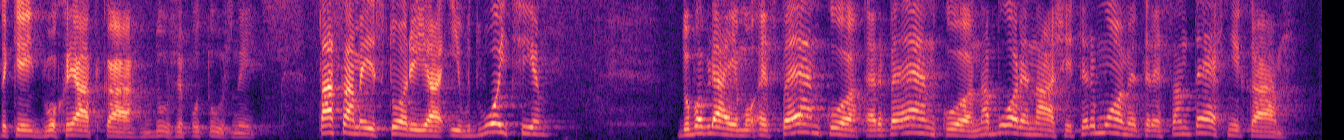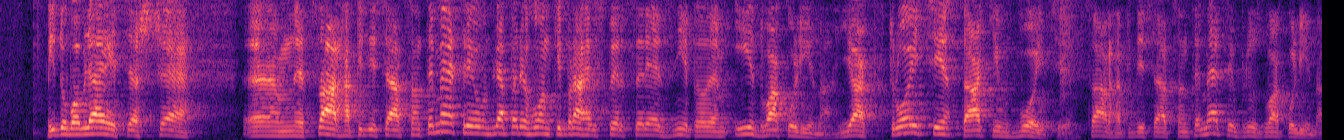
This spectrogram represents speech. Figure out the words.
Такий двохрядка дуже потужний. Та сама історія і в двойці. Додаємо СПН-ку, РПН-ку, набори наші, термометри, сантехніка. І додається ще ем, царга 50 см для перегонки брагів спирт-серед з ніпелем і два коліна. Як в тройці, так і в двойці. Царга 50 см плюс два коліна.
